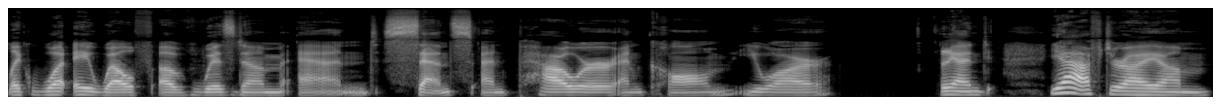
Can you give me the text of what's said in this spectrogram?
like what a wealth of wisdom and sense and power and calm you are. And yeah, after I um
